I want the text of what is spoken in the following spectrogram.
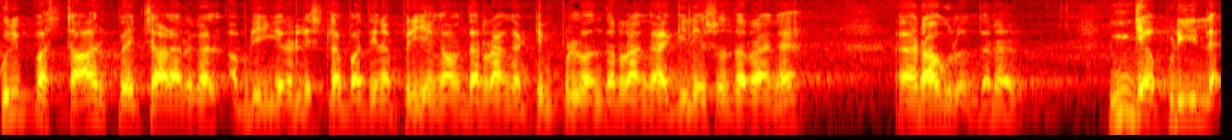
குறிப்பாக ஸ்டார் பேச்சாளர்கள் அப்படிங்கிற லிஸ்ட்டில் பார்த்தீங்கன்னா பிரியங்கா வந்துடுறாங்க டிம்பிள் வந்துடுறாங்க அகிலேஷ் வந்துடுறாங்க ராகுல் வந்துடுறாரு. இங்கே அப்படி இல்லை.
